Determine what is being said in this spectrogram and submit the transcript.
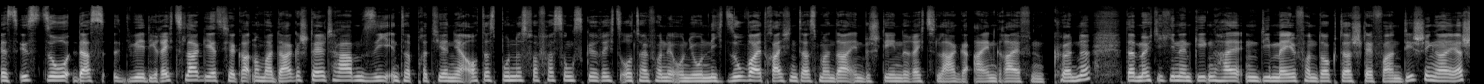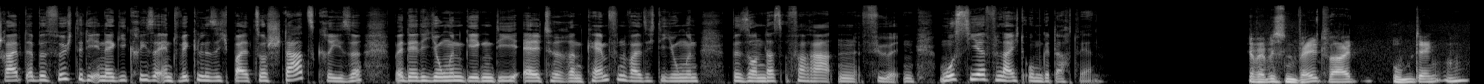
es ist so, dass wir die Rechtslage jetzt hier gerade nochmal dargestellt haben. Sie interpretieren ja auch das Bundesverfassungsgerichtsurteil von der Union nicht so weitreichend, dass man da in bestehende Rechtslage eingreifen könne. Da möchte ich Ihnen entgegenhalten die Mail von Dr. Stefan Dischinger. Er schreibt, er befürchte, die Energiekrise entwickle sich bald zur Staatskrise, bei der die Jungen gegen die Älteren kämpfen, weil sich die Jungen besonders verraten fühlten. Muss hier vielleicht umgedacht werden? Ja, wir müssen weltweit umdenken.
